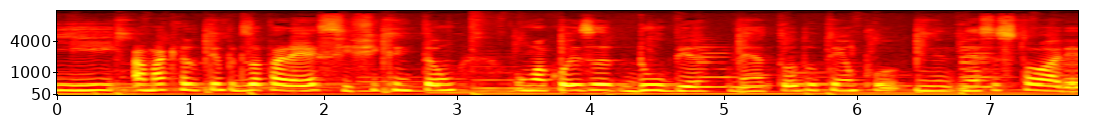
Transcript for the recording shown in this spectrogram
e a máquina do tempo desaparece, fica então uma coisa dúbia, né? Todo o tempo nessa história.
